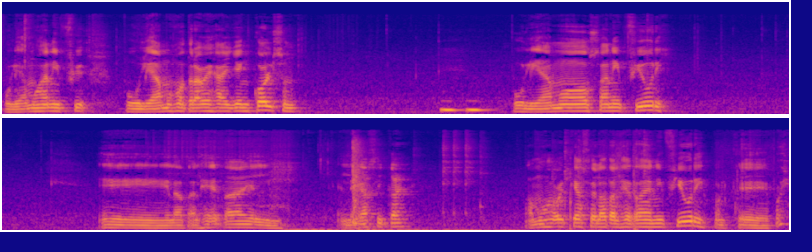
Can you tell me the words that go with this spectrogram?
puliamos, a puliamos otra vez a Jen Colson. Puliamos a Nick Fury. Eh, la tarjeta, el, el Legacy Card. Vamos a ver qué hace la tarjeta de Nick Fury, porque pues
